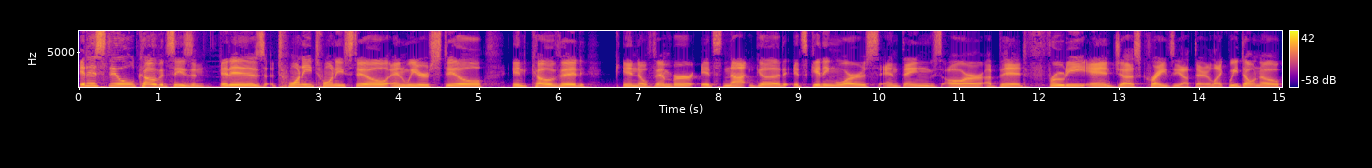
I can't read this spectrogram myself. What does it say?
It is still COVID season. It is 2020 still, and we are still in COVID in November. It's not good. It's getting worse, and things are a bit fruity and just crazy out there. Like, we don't know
